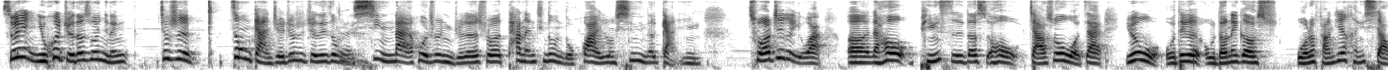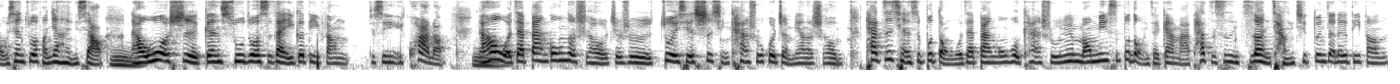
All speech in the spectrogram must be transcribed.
所以你会觉得说你能就是这种感觉，就是觉得一种信赖，或者说你觉得说他能听懂你的话，一种心灵的感应。除了这个以外，呃，然后平时的时候，假如说我在，因为我我这个我的那个我的房间很小，我现在住的房间很小，然后卧室跟书桌是在一个地方，就是一块儿的。然后我在办公的时候，就是做一些事情、看书或怎么样的时候，他之前是不懂我在办公或看书，因为猫咪是不懂你在干嘛，它只是你知道你长期蹲在那个地方，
